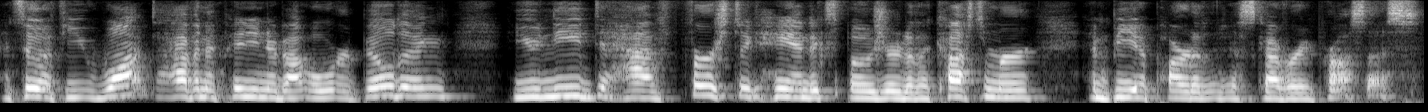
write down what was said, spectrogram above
And so if you want to have an opinion about what we're building, you need to have first hand exposure to the customer and be a part of the discovery process.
